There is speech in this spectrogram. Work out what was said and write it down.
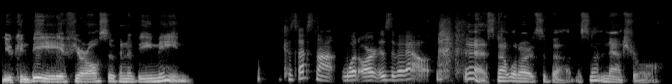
you can be if you're also going to be mean. Because that's not what art is about. Yeah, it's not what art's about. It's not natural.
